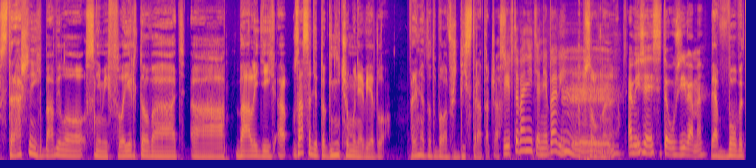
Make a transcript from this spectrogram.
strašne ich bavilo s nimi flirtovať a báliť ich a v zásade to k ničomu neviedlo. Pre mňa toto bola vždy strata času. Flirtovanie ťa nebaví? Hmm. Absolútne. A my ženy si to užívame. Ja vôbec,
